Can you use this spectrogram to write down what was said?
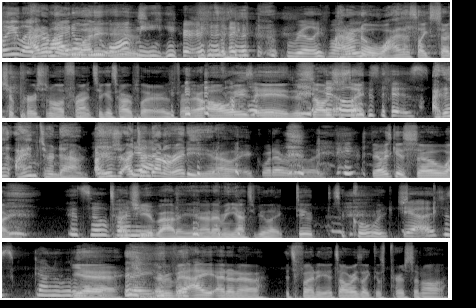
personally, like, I don't "Why know don't what you it want is. me here?" It's like really funny. I don't know why that's like such a personal affront to guitar players, but it always is. It's always It just always like is. I didn't. I am turned down. I just I Yeah. turned down already. You know, like whatever. Like they always get so like It's so touchy funny. about it. You know what I mean? You have to be like, dude, is it cool? You can just- Yeah, just down a little. Yeah. bit. Right. Everybody. I I don't know. It's funny. It's always like this personal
